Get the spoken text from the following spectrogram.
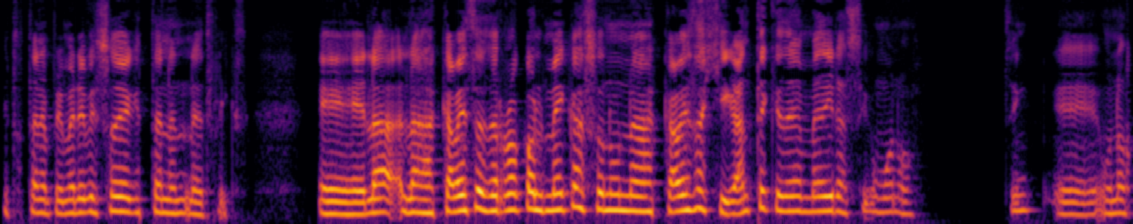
Esto está en el primer episodio que está en Netflix. Eh, las cabezas de roca olmeca son unas cabezas gigantes que deben medir así como unos, unos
